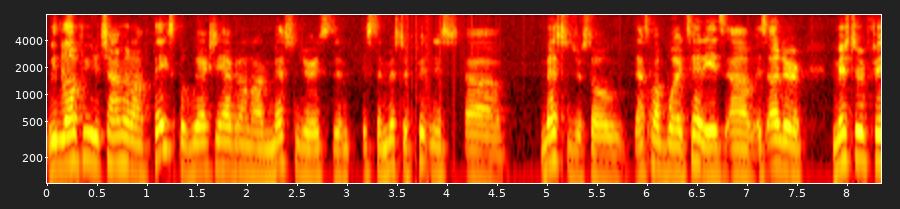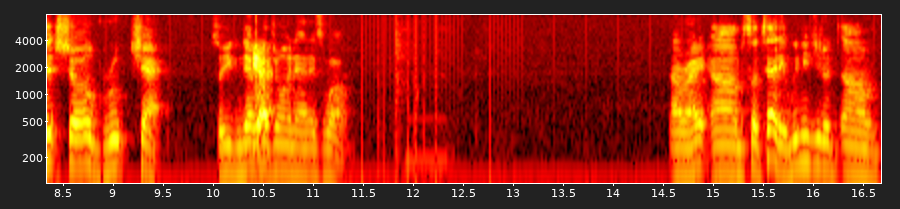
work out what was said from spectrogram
we'd love for you to chime in on Facebook. We actually have it on our messenger. It's the it's the Mr. Fitness uh, messenger. So that's my boy Teddy. It's um it's under Mr. Fit Show group chat. So you can definitely yeah. join that as well. All right. Um, so Teddy, we need you to um,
